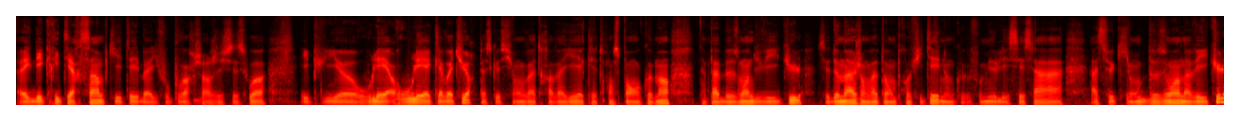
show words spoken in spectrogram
avec des critères simples qui étaient bah, il faut pouvoir charger chez soi et puis euh, rouler rouler avec la voiture parce que si on va travailler avec les transports en commun, on n'a pas besoin du véhicule. C'est dommage, on va pas en profiter, donc il faut mieux laisser ça à, ceux qui ont besoin d'un véhicule.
